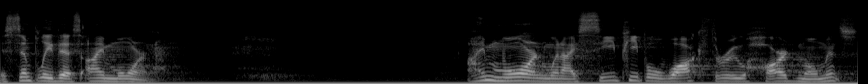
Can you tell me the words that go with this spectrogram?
is simply this I mourn. I mourn when I see people walk through hard moments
